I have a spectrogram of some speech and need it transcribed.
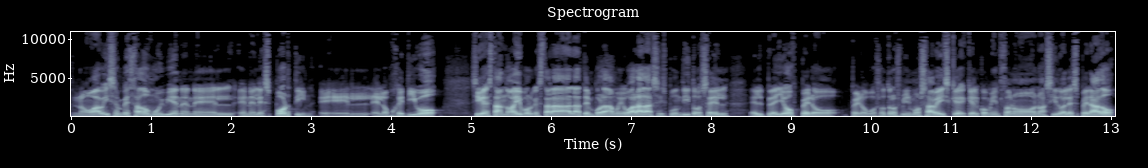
No habéis empezado muy bien en el, en el Sporting. El, objetivo sigue estando ahí porque está la, temporada muy igualada, seis puntitos el, el playoff, pero, pero vosotros mismos sabéis que, que el comienzo no, no ha sido el esperado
